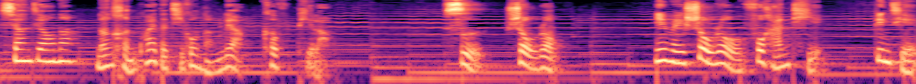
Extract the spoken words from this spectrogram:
香蕉呢，能很快的提供能量，克服疲劳。四、瘦肉，因为瘦肉富含铁，并且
